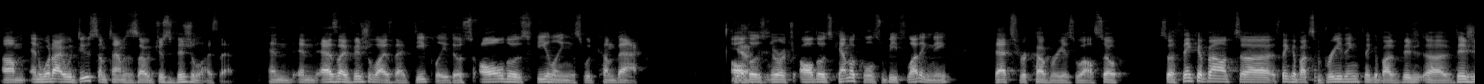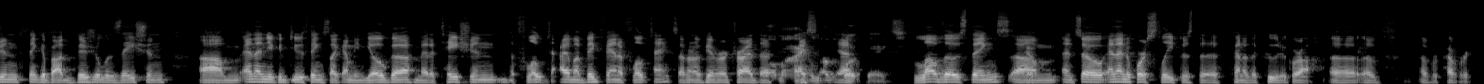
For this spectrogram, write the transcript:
Um, and what I would do sometimes is I would just visualize that, and and as I visualize that deeply, those all those feelings would come back. All yeah. those neuro, all those chemicals would be flooding me. That's recovery as well. So so think about uh, think about some breathing, think about vis- uh, vision, think about visualization. Um, and then you could do things like, I mean, yoga, meditation, the float. T- I'm a big fan of float tanks. I don't know if you ever tried the. Oh my, I love yeah, float tanks. Love those things. Um. And so, and then of course, sleep is the kind of the coup de grace uh, of of recovery.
